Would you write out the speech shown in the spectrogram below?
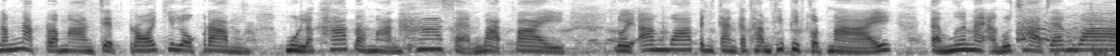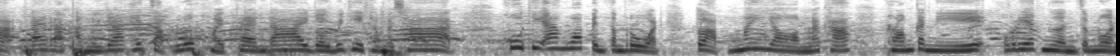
น้ำหนักประมาณ 700 กิโลกรัม มูลค่าประมาณ 5 0 0แสนบาทไป โดยอ้างว่าเป็นการกระทำที่ผิดกฎหมาย แต่เมื่อนายอนุชาแจ้งว่าได้รับอนุญาตให้จับลูกหอยแครงได้โดยวิธีธรรมชาติ ผู้ที่อ้างว่าเป็นตำรวจกลับไม่ยอมนะคะ พร้อมกันนี้เรียกเงินจำนวน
